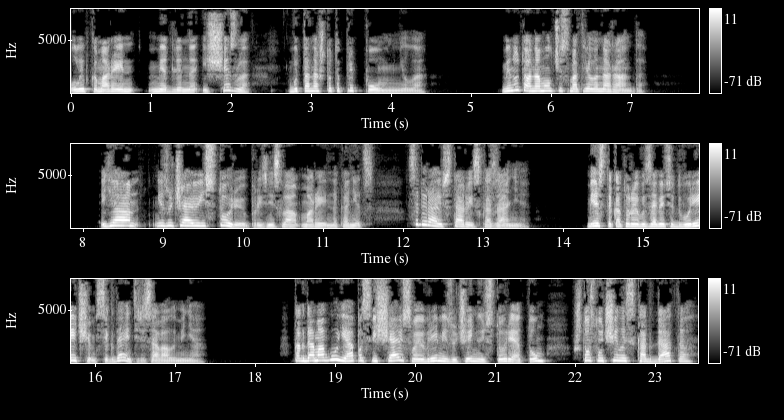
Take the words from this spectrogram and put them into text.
Улыбка Морейн медленно исчезла, будто она что-то припомнила. Минуту она молча смотрела на Ранда. — Я изучаю историю, — произнесла Морейн наконец. — Собираю старые сказания. Место, которое вы зовете двуречьем, всегда интересовало меня. Когда могу, я посвящаю свое время изучению истории о том, что случилось когда-то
